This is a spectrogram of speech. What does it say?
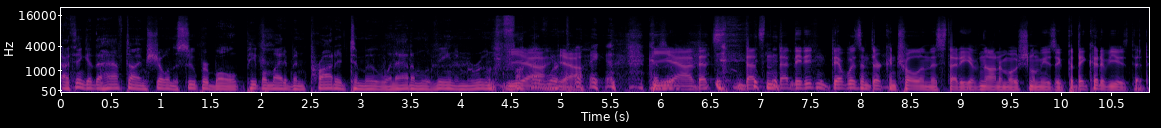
I think at the halftime show in the Super Bowl, people might have been prodded to move when Adam Levine and Maroon 5 Yeah, were yeah. playing. Yeah, that's that's that they didn't that wasn't their control in this study of non-emotional music, but they could have used it.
